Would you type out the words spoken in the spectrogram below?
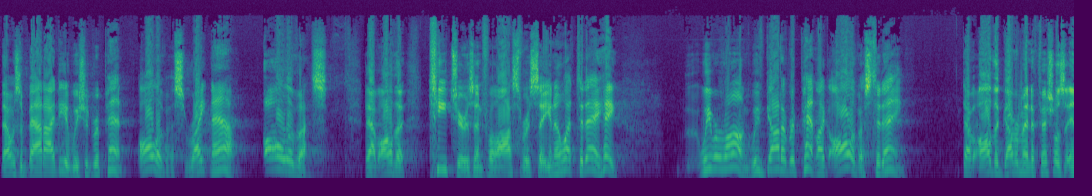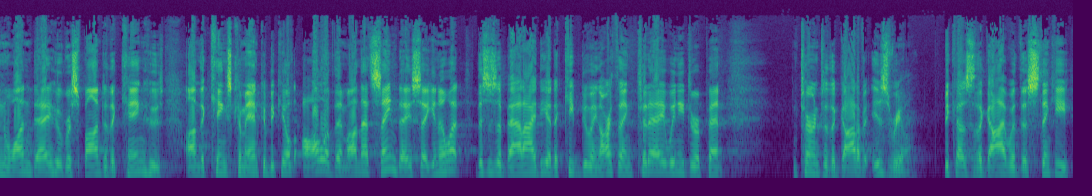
That was a bad idea. We should repent. All of us, right now. All of us. To have all the teachers and philosophers say, you know what, today, hey, we were wrong. We've got to repent, like all of us today. To have all the government officials in one day who respond to the king, who's on the king's command, could be killed. All of them on that same day say, you know what, this is a bad idea to keep doing our thing. Today, we need to repent and turn to the God of Israel. Because the guy with the stinky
